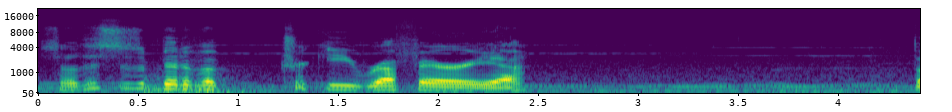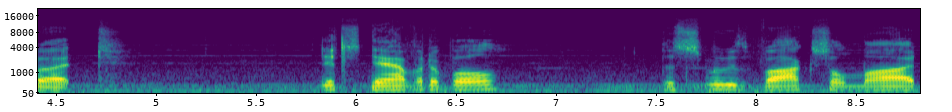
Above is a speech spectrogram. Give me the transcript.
So this is a bit of a tricky, rough area. But it's navigable. The smooth voxel mod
